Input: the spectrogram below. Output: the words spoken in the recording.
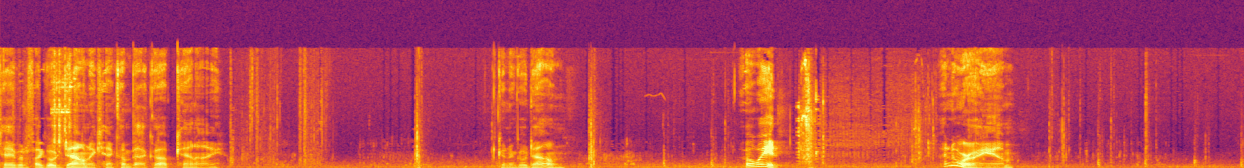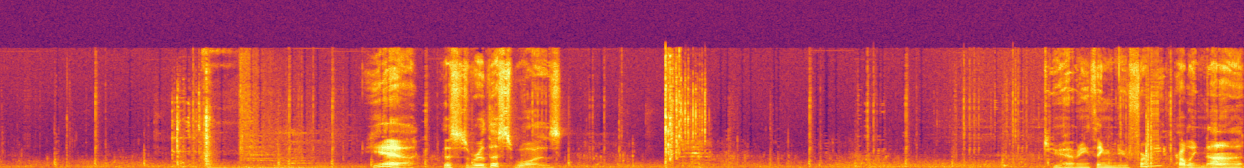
Okay, but if I go down, I can't come back up, can I? Gonna go down. Oh, wait. I know where I am. Yeah, this is where this was. Do you have anything new for me? Probably not.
